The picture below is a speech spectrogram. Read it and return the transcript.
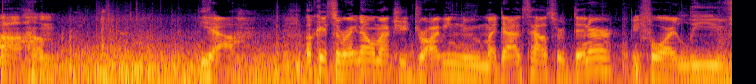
um, yeah. Okay, so right now I'm actually driving to my dad's house for dinner before I leave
